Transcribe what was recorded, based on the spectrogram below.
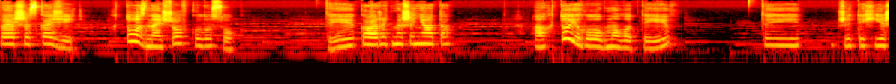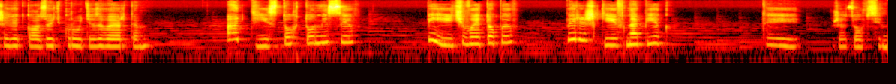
перше скажіть, хто знайшов колосок? Ти, кажуть мишенята. А хто його обмолотив? Ти, вже тихіше відказують круті з вертем. А тісто хто місив? Піч витопив, пиріжків напік. Ти вже зовсім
